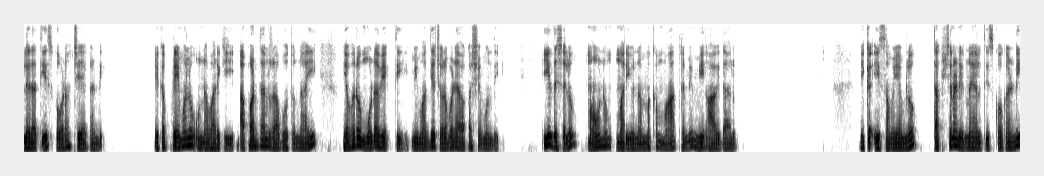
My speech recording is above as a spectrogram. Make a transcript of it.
లేదా తీసుకోవడం చేయకండి. ఇక ప్రేమలో ఉన్నవారికి అపార్థాలు రాబోతున్నాయి. ఎవరో మూడో వ్యక్తి మీ మధ్య చొరబడే అవకాశం ఉంది. ఈ దశలో మౌనం మరియు నమ్మకం మాత్రమే మీ ఆయుధాలు. ఇక ఈ సమయంలో తక్షణ నిర్ణయాలు తీసుకోకండి.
